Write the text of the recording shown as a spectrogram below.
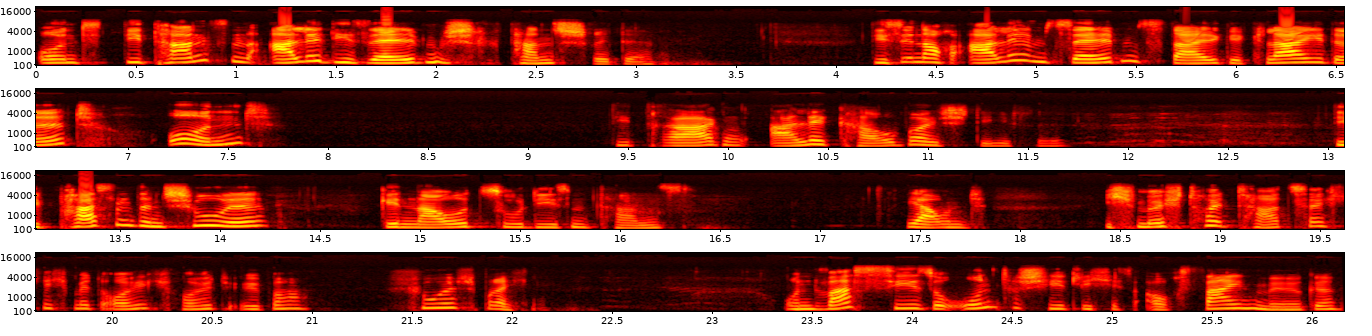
Und die tanzen alle dieselben Tanzschritte. Die sind auch alle im selben Style gekleidet und die tragen alle Cowboy-Stiefel. Die passenden Schuhe genau zu diesem Tanz. Ja, und ich möchte heute tatsächlich mit euch heute über Schuhe sprechen. Und was sie so unterschiedlich auch sein möge,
